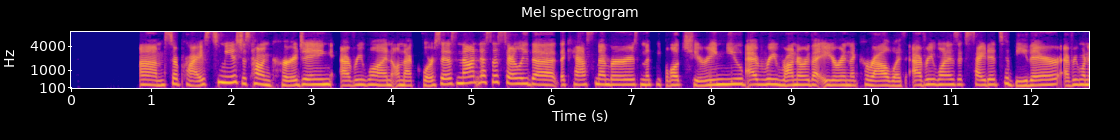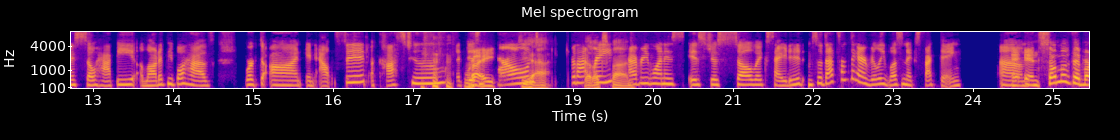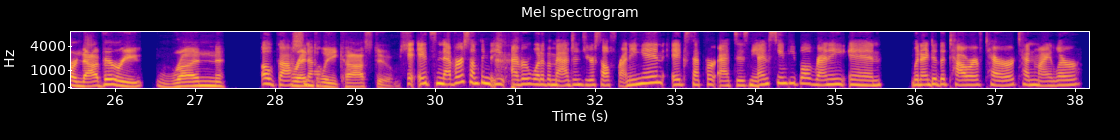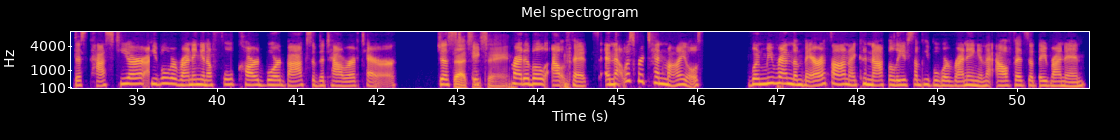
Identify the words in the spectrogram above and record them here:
um, surprise to me is just how encouraging everyone on that course is. Not necessarily the the cast members and the people cheering you. Every runner that you're in the corral with, everyone is excited to be there. Everyone is so happy. A lot of people have worked on an outfit, a costume, a Disney Right. gown Yeah. for that, That race. Everyone is is just so excited. So that's something I really wasn't expecting. A- Um, and some of them are not very run oh gosh, no. costumes. It's never something that you ever would have imagined yourself running in, except for at Disney. I've seen people running in when I did the Tower of Terror 10 miler this past year. People were running in a full cardboard box of the Tower of Terror. Just That's insane. incredible outfits. And that was for 10 miles. When we ran the marathon, I could not believe some people were running in the outfits that they run in.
